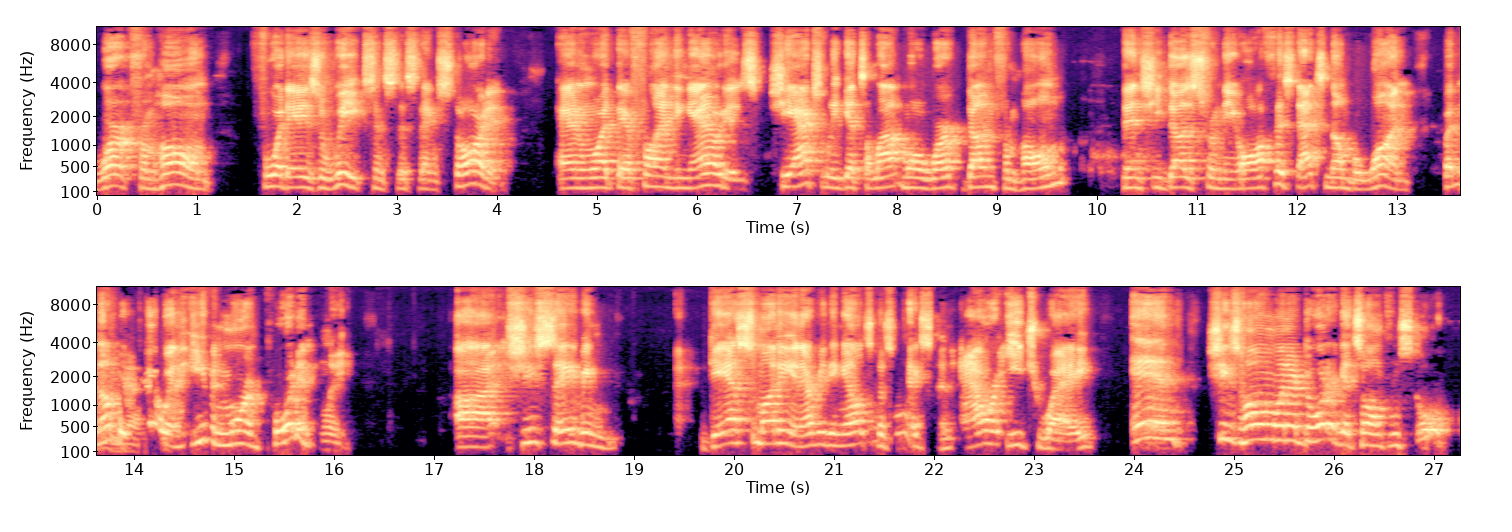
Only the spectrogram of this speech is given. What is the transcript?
work from home four days a week since this thing started. And what they're finding out is she actually gets a lot more work done from home than she does from the office. That's number one. But number yeah. two, and even more importantly, uh, she's saving gas money and everything else because it takes an hour each way. And she's home when her daughter gets home from school.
